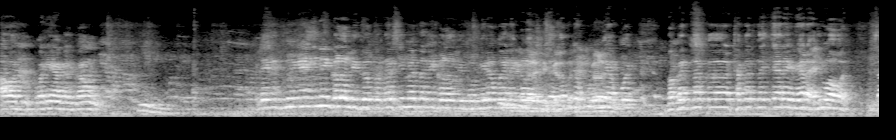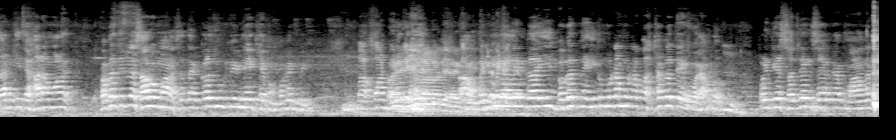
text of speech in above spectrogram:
આવા કોની આગળ ગાવું? એટલે દુનિયા એને ગળો લીધો તો નરસિંહ મહેતાને ગળો લીધો મીરાબાઈને ગળો લીધો સમજો કોઈને કોઈ ભગત ન ઠગત ન ત્યારે વેર હેલું આવત? શાંતિથી સારા માણસ. ભગત એટલે સારો માણસ અત્યારે કળયુગની વ્યાખ્યામાં મગનભાઈ હા, મંદિરાલય ગાય ઈ ભગત ને એ તો મોટા મોટા પાસ ઠગતે હોય આપણો. પણ જે સજ્જન છે માણસ છે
